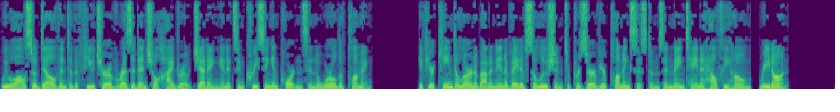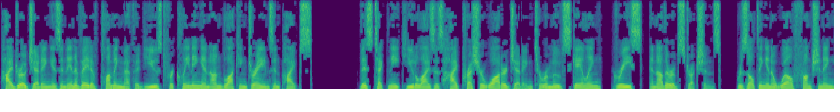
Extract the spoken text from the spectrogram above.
we will also delve into the future of residential hydrojetting and its increasing importance in the world of plumbing. If you're keen to learn about an innovative solution to preserve your plumbing systems and maintain a healthy home, read on. Hydrojetting is an innovative plumbing method used for cleaning and unblocking drains and pipes. This technique utilizes high pressure water jetting to remove scaling, grease, and other obstructions, resulting in a well functioning,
